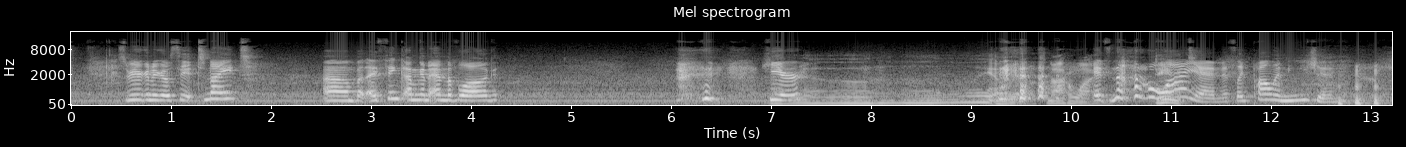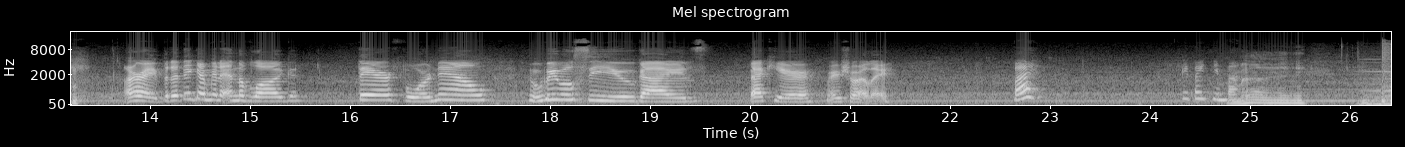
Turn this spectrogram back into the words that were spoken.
So we are gonna go see it tonight. Um, but I think I'm gonna end the vlog here. Oh, wait, no, it's not Hawaiian. It's not Damn it. Hawaiian, it's like Polynesian. Alright, but I think I'm gonna end the vlog there for now. We will see you guys back here very shortly. Bye. Say bye, Simba. Bye.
